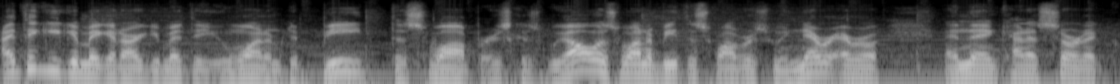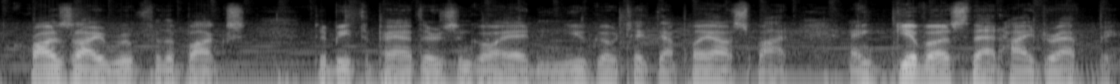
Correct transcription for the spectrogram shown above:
I think you can make an argument that you want them to beat the Swampers because we always want to beat the Swampers. We never ever, and then kind of sort of quasi root for the Bucks to beat the Panthers and go ahead and you go take that playoff spot and give us that high draft pick,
